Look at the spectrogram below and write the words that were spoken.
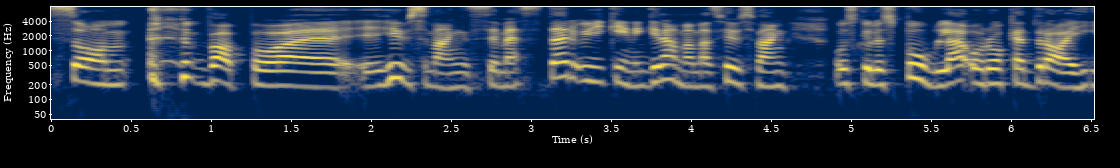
som var på eh, husvagnssemester och gick in i grannarnas husvagn och skulle spola och råkade dra i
